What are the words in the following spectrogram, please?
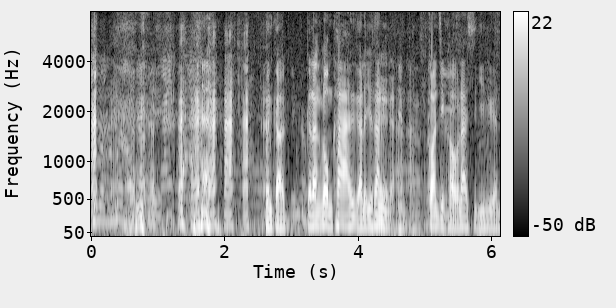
พี่น้องเพิ่นมาเอาครับนี่เพิ่นก็กำลังลงค่าคือกันอะไรอยู่ทั้งเอออ่าก่อนสิเข้าราศีคือกัน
